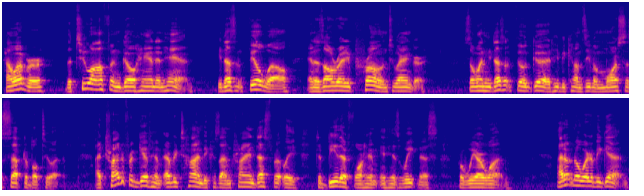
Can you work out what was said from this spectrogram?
However, the two often go hand in hand. He doesn't feel well and is already prone to anger. So when he doesn't feel good, he becomes even more susceptible to it. I try to forgive him every time because I'm trying desperately to be there for him in his weakness, for we are one. I don't know where to begin.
